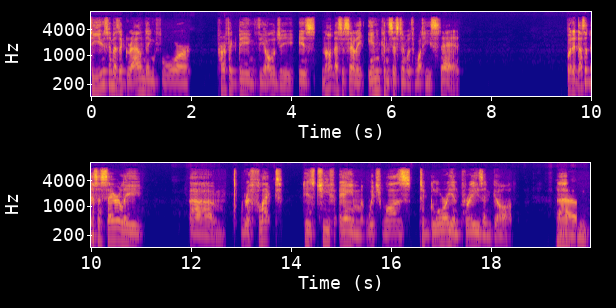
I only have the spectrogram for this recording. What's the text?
to use him as a grounding for perfect being theology is not necessarily inconsistent with what he said, but it doesn't necessarily um, reflect his chief aim, which was to glory and praise in God. Mm-hmm. Um,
